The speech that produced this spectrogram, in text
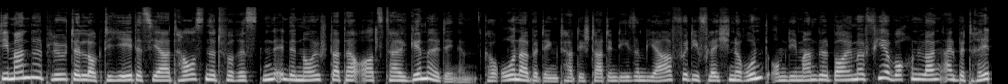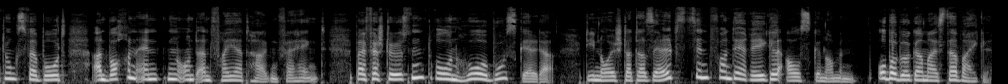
Die Mandelblüte lockte jedes Jahr tausende Touristen in den Neustadter Ortsteil Gimmeldingen. Corona-bedingt hat die Stadt in diesem Jahr für die Flächen rund um die Mandelbäume vier Wochen lang ein Betretungsverbot an Wochenenden und an Feiertagen verhängt. Bei Verstößen drohen hohe Bußgelder. Die Neustadter selbst sind von der Regel ausgenommen. Oberbürgermeister Weigel.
